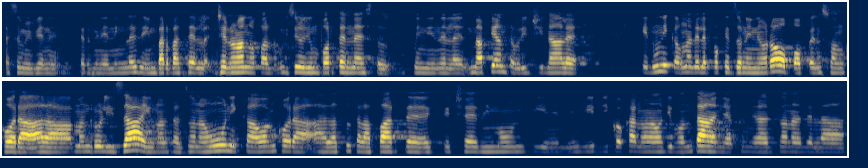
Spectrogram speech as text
adesso mi viene il termine in inglese, in barbatella, cioè non hanno bisogno di un portennesto, quindi nella pianta originale che è l'unica, una delle poche zone in Europa, penso ancora alla Mandrolisai, un'altra zona unica, o ancora a tutta la parte che c'è nei monti, io dico canonao di montagna, quindi la zona della,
